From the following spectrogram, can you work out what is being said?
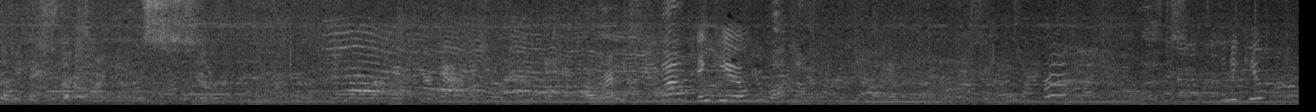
So we can All right, go. Thank you. You're welcome. Thank you.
